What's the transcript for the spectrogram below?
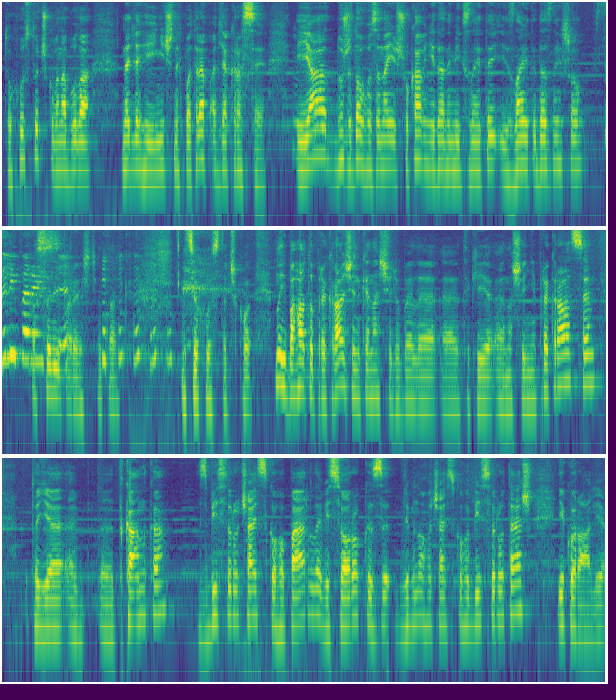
ту хусточку. Вона була не для гігієнічних потреб, а для краси. І я дуже довго за нею шукав, ніде не міг знайти. І знаєте, де знайшов? В селі У Парижі. селі Парижче, так. Цю хусточку. Ну і багато прикрас. Жінки наші любили е, такі е, нашийні прикраси. То є тканка з бісеру чеського, перли, вісьорок з дрібного чеського бісеру теж, і коралі.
